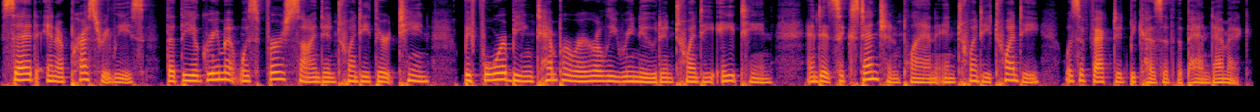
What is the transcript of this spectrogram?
said in a press release that the agreement was first signed in 2013 before being temporarily renewed in 2018, and its extension plan in 2020 was affected because of the pandemic.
